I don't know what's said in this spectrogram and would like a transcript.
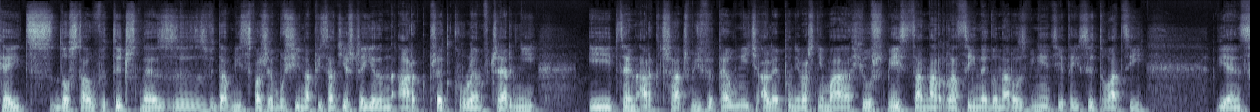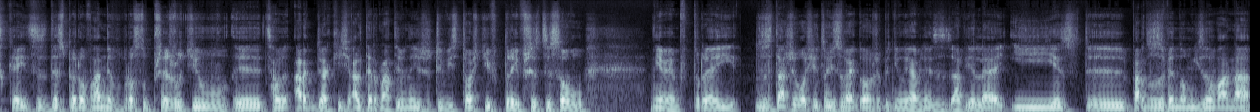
Cates dostał wytyczne z, z wydawnictwa, że musi napisać jeszcze jeden ark przed Królem w Czerni i ten ark trzeba czymś wypełnić, ale ponieważ nie ma już miejsca narracyjnego na rozwinięcie tej sytuacji więc Cage zdesperowany po prostu przerzucił y, cały ark do jakiejś alternatywnej rzeczywistości, w której wszyscy są nie wiem, w której zdarzyło się coś złego, żeby nie ujawniać za wiele i jest y, bardzo zwenomizowana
